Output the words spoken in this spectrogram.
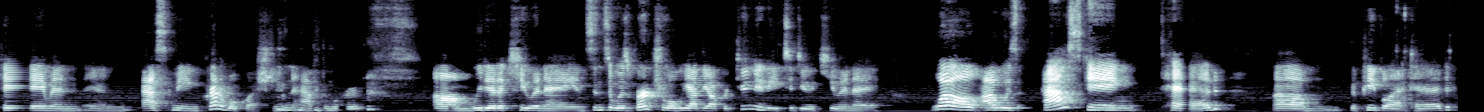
came and and asked me incredible question afterwards. Um, we did a Q&A and since it was virtual we had the opportunity to do a Q&A well i was asking ted um, the people at TED,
